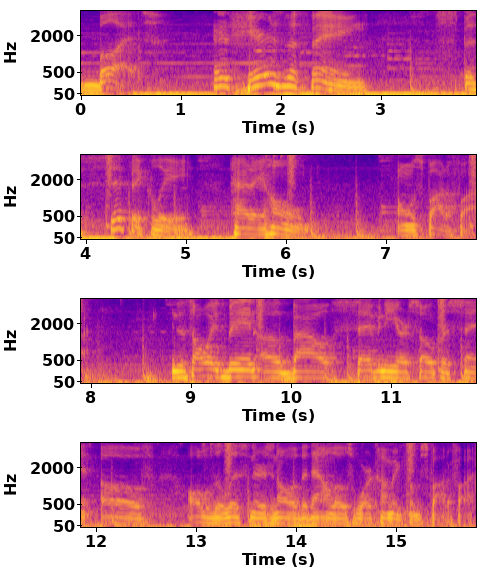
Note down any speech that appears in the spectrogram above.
But It's here's the thing specifically had a home on Spotify. And it's always been about 70 or so percent of all of the listeners and all of the downloads were coming from Spotify.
